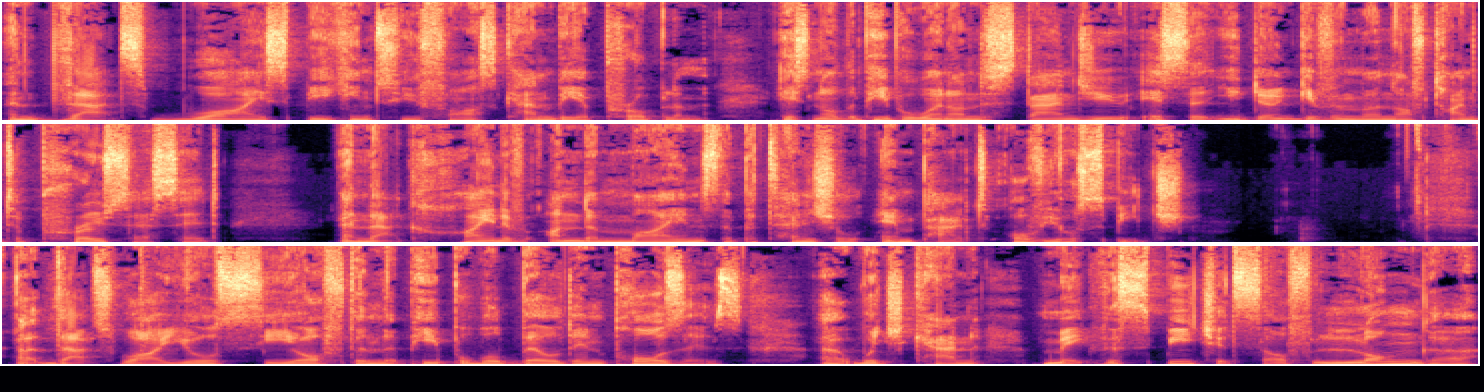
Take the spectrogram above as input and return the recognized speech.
And that's why speaking too fast can be a problem. It's not that people won't understand you. It's that you don't give them enough time to process it. And that kind of undermines the potential impact of your speech. Uh, that's why you'll see often that people will build in pauses, uh, which can make the speech itself longer,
